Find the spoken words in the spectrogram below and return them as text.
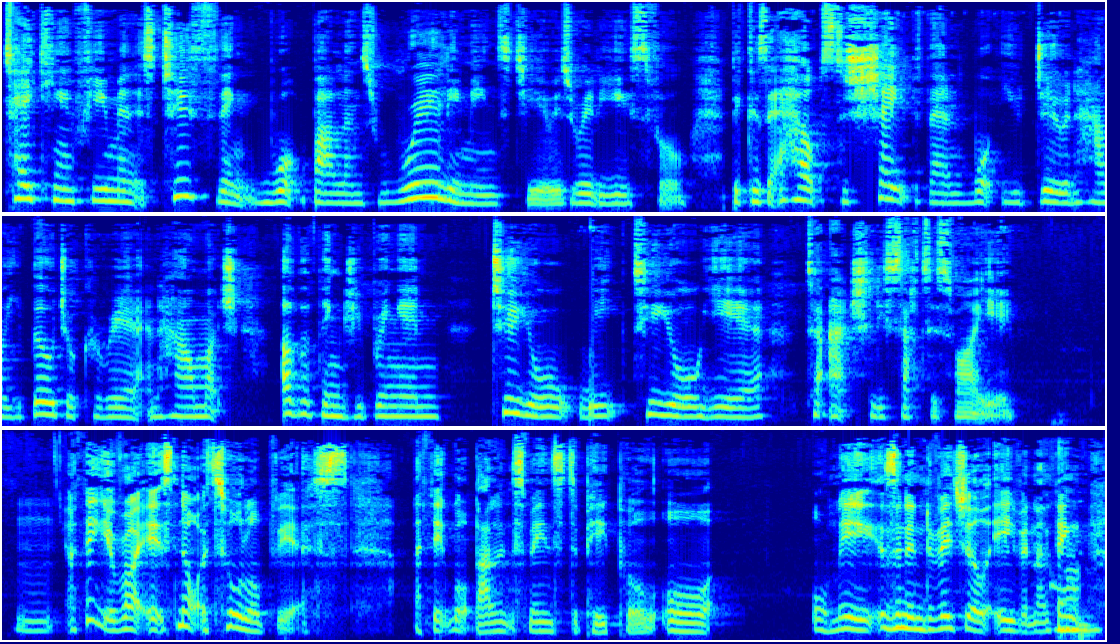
taking a few minutes to think what balance really means to you is really useful because it helps to shape then what you do and how you build your career and how much other things you bring in to your week, to your year to actually satisfy you. Mm, I think you're right. It's not at all obvious. I think what balance means to people or or me as an individual even. I think mm.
